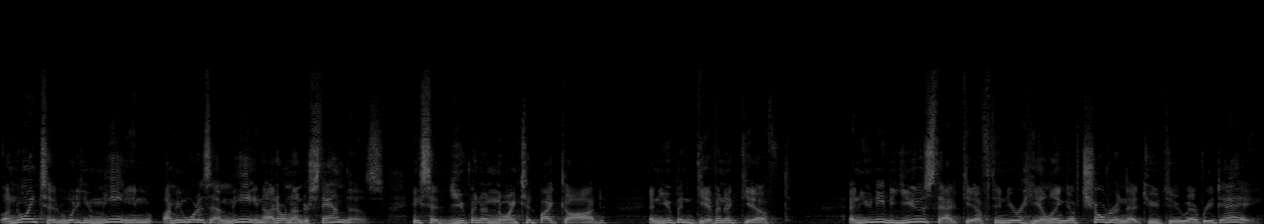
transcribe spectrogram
Anointed, what do you mean? I mean, what does that mean? I don't understand this. He said, You've been anointed by God and you've been given a gift, and you need to use that gift in your healing of children that you do every day.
